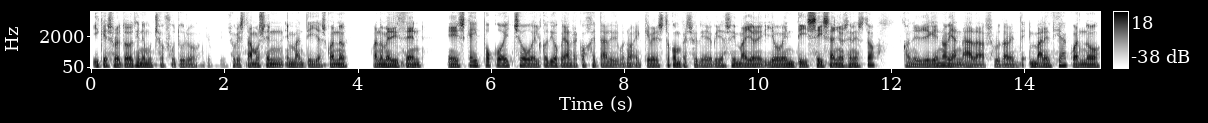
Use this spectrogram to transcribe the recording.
y que sobre todo tiene mucho futuro. Yo pienso que estamos en, mantillas. Cuando, cuando me dicen, es que hay poco hecho, el Código Penal recoge tal, y bueno, hay que ver esto con perspectiva. Yo que ya soy mayor y llevo 26 años en esto, cuando yo llegué no había nada absolutamente. En Valencia, cuando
